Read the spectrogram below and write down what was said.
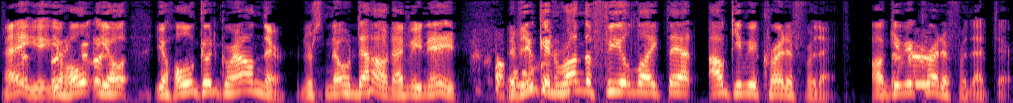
Hey, you, you hold you, hold- you hold good ground there. There's no doubt. I mean, hey, if you can run the field like that, I'll give you credit for that. I'll give you credit for that there.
